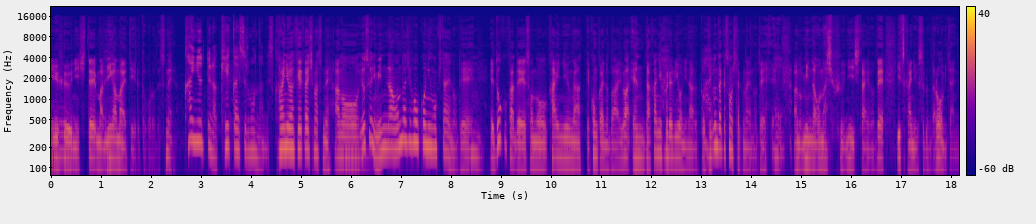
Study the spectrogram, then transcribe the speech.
いうふうにして、まあ、身構えているところですね。介入っていうのは警戒するもんなんですか？介入は警戒しますね。あの、うん、要するにみんな同じ方向に動きたいので、うん、えどこかでその介入があって今回の場合は円高に触れるようになると、はい、自分だけ損したくないので、はい、あのみんな同じふうにしたいのでいつ介入するんだろうみたいに。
